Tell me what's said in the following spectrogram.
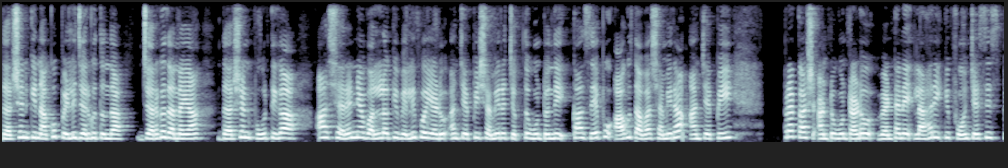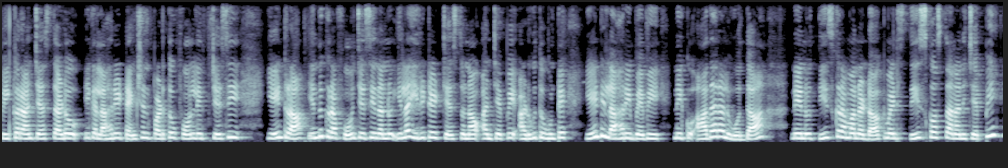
దర్శన్కి నాకు పెళ్ళి జరుగుతుందా? జరగదన్నయ్య. దర్శన్ పూర్తిగా ఆ శరణ్య వల్లలోకి వెళ్ళిపోయాడు అని చెప్పి షమీర చెప్తూ ఉంటుంది. కాసేపు ఆగుతావా షమీర? అని చెప్పి ప్రకాష్ అంటూ ఉంటాడు. వెంటనే లహరికి ఫోన్ చేసి స్పీకర్ ఆన్ చేస్తాడు. ఇక లహరి టెన్షన్ పడుతూ ఫోన్ లిఫ్ట్ చేసి ఏంట్రా? ఎందుకురా ఫోన్ చేసి నన్ను ఇలా ఇరిటేట్ చేస్తున్నావు? అని చెప్పి అడుగుతూ ఉంటే ఏంటి లహరి బేబీ? నీకు ఆధారాలు వద్దా? నేను తీసుకురమ్మన్న డాక్యుమెంట్స్ తీసుకొస్తానని చెప్పి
